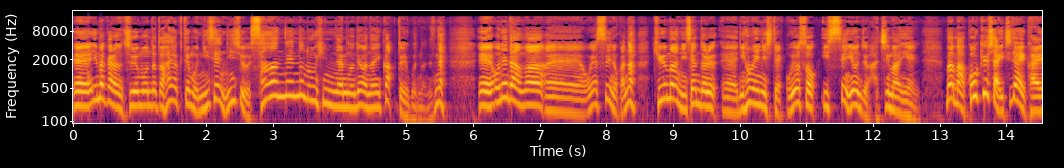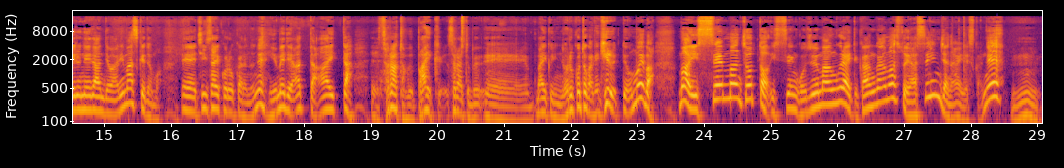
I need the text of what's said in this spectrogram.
えー、今からの注文だと早くても2023年の納品になるのではないかということなんですね。えー、お値段は、えー、お安いのかな ?9 万2000ドル、えー、日本円にしておよそ1048万円。まあまあ、高級車1台買える値段ではありますけども、えー、小さい頃からのね、夢であった、ああいった、えー、空飛ぶバイク、空飛ぶ、えー、バイクに乗ることができるって思えば、まあ1000万ちょっと、1050万ぐらいって考えますと安いんじゃないですかね。うん。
